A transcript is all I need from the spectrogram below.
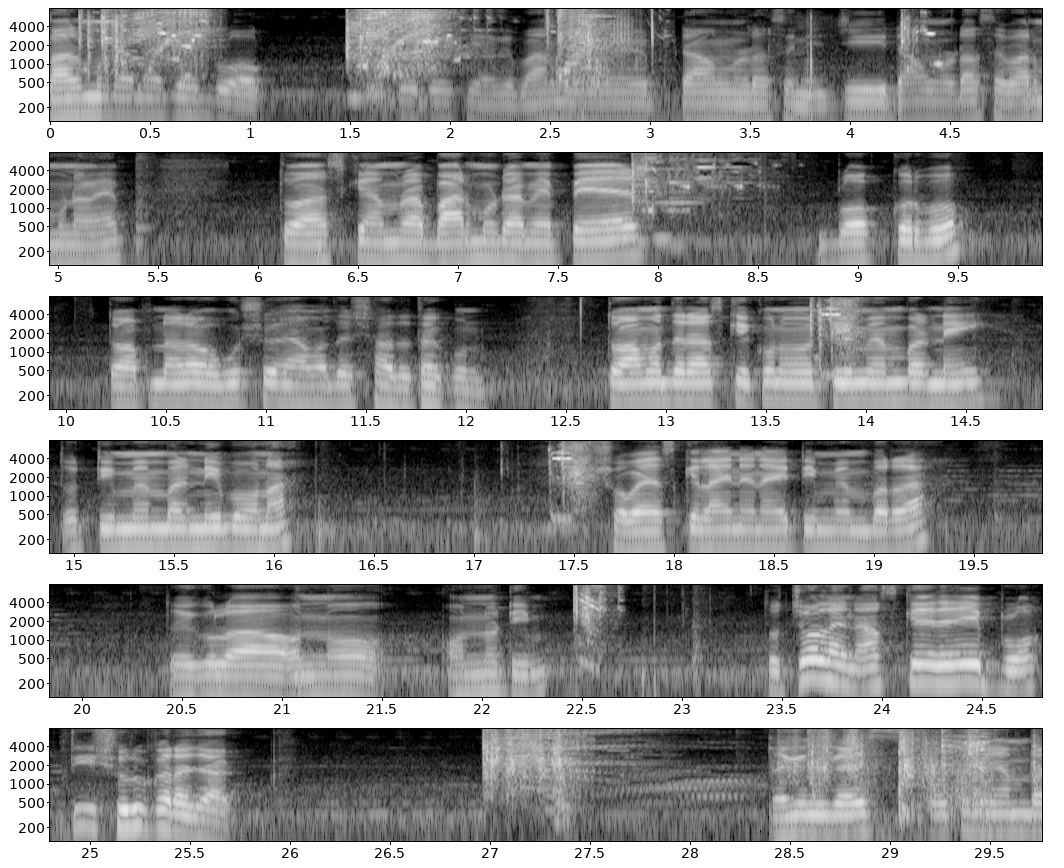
বারমুডা ম্যাচের ব্লগ তো দেখি আগে, বারমুডা ম্যাপ ডাউনলোড আছে নি? জি ডাউনলোড আছে বারমুডা ম্যাপ তো আজকে আমরা বারমুডা ম্যাপের ব্লক করব। তো আপনারা অবশ্যই আমাদের সাথে থাকুন। তো আমাদের আজকে কোনো টিম মেম্বার নেই। তো টিম মেম্বার নিব না। সবাই আজকে লাইনে নাই টিম মেম্বাররা তো এগুলা অন্য অন্য টিম তো চলেন, আজকের এই ব্লগটি শুরু করা যাক। দেখেন গাইস প্রথমে আমরা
